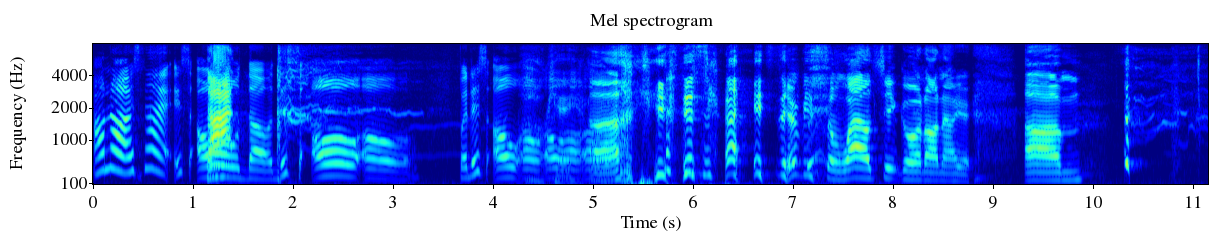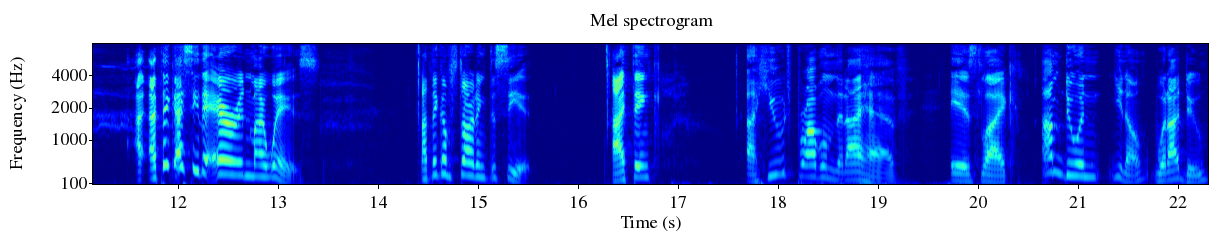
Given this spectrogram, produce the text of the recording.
oh no, it's not. It's old Dot. though. This old old, but it's old old old Okay. old. old. Uh, Jesus Christ, there be some wild shit going on out here. Um, I, I think I see the error in my ways. I think I'm starting to see it. I think a huge problem that I have is like I'm doing, you know, what I do,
